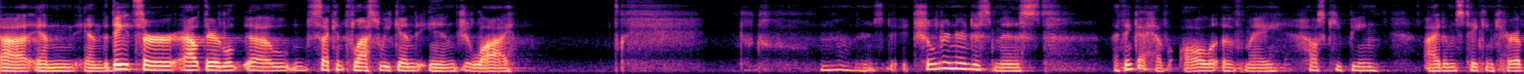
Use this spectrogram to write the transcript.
Uh, and and the dates are out there, uh, second to last weekend in July. Children are dismissed. I think I have all of my housekeeping items taken care of.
